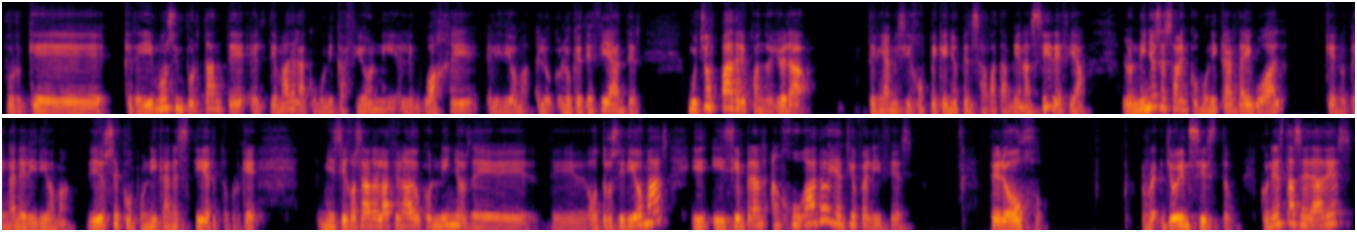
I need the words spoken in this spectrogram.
porque creímos importante el tema de la comunicación y el lenguaje, el idioma. Lo, lo que decía antes, muchos padres cuando yo era tenía a mis hijos pequeños pensaba también así, decía, los niños se saben comunicar, da igual que no tengan el idioma. Y ellos se comunican, es cierto, porque mis hijos se han relacionado con niños de, otros idiomas y, siempre han, jugado y han sido felices. Pero ojo, yo insisto, con estas edades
